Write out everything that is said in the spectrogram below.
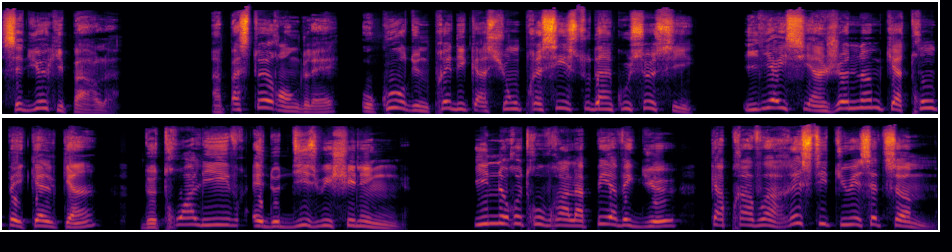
C'est Dieu qui parle. Un pasteur anglais, au cours d'une prédication, précise tout d'un coup ceci. Il y a ici un jeune homme qui a trompé quelqu'un de trois livres et de dix-huit shillings il ne retrouvera la paix avec Dieu qu'après avoir restitué cette somme.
